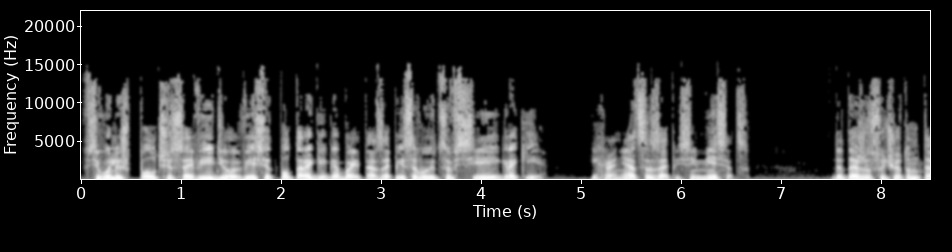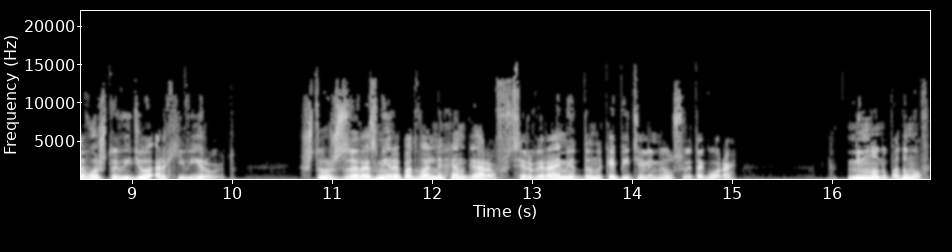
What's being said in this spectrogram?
Всего лишь полчаса видео весит полтора гигабайта, а записываются все игроки. И хранятся записи месяц. Да даже с учетом того, что видео архивируют. Что ж за размеры подвальных ангаров с серверами да накопителями у Светогора? Немного подумав,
